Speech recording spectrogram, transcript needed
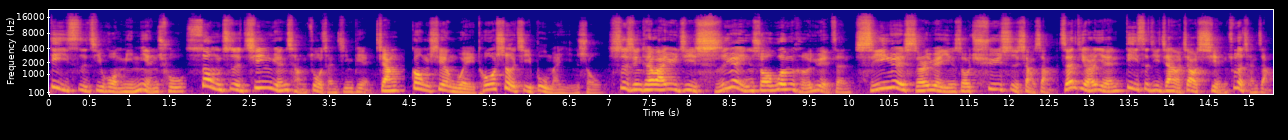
第四季或明年初送至晶圆厂做成晶片，将贡献委托设计部门营收。世芯 KY 预计十月营收温和月增，十一月、十二月营收趋势向上。整体而言，第四季将有较显著的成长。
